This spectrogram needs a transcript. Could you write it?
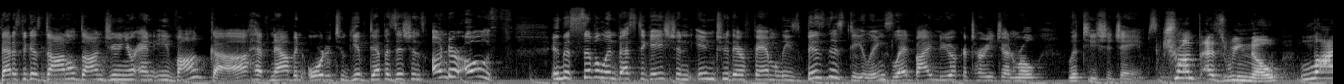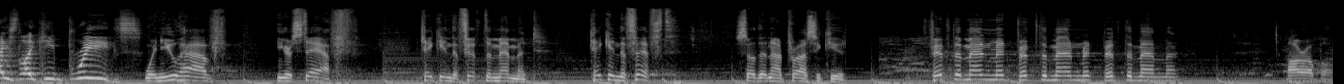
That is because Donald, Don Jr., and Ivanka have now been ordered to give depositions under oath in the civil investigation into their family's business dealings led by New York Attorney General Letitia James. Trump, as we know, lies like he breathes. When you have your staff taking the Fifth Amendment, taking the Fifth, so they're not prosecuted. Fifth Amendment, Fifth Amendment, Fifth Amendment. Horrible.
